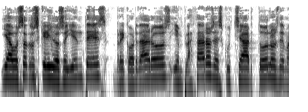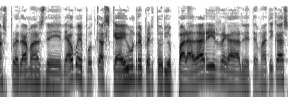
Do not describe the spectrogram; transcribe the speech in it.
y a vosotros, queridos oyentes, recordaros y emplazaros a escuchar todos los demás programas de, de AV Podcast que hay un repertorio para dar y regalar de temáticas.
